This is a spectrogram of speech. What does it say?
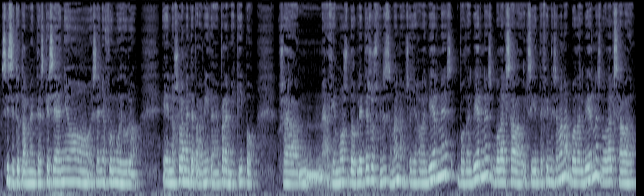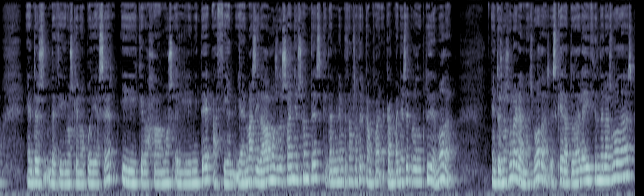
Sí, sí, totalmente. Es que ese año, ese año fue muy duro, eh, no solamente para mí, también para mi equipo. O sea, mm, hacíamos dobletes los fines de semana. O sea, llegaba el viernes, boda el viernes, boda el sábado. El siguiente fin de semana, boda el viernes, boda el sábado. Entonces decidimos que no podía ser y que bajábamos el límite a 100. Y además llevábamos dos años antes que también empezamos a hacer campañas de producto y de moda. Entonces no solo eran las bodas, es que era toda la edición de las bodas,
